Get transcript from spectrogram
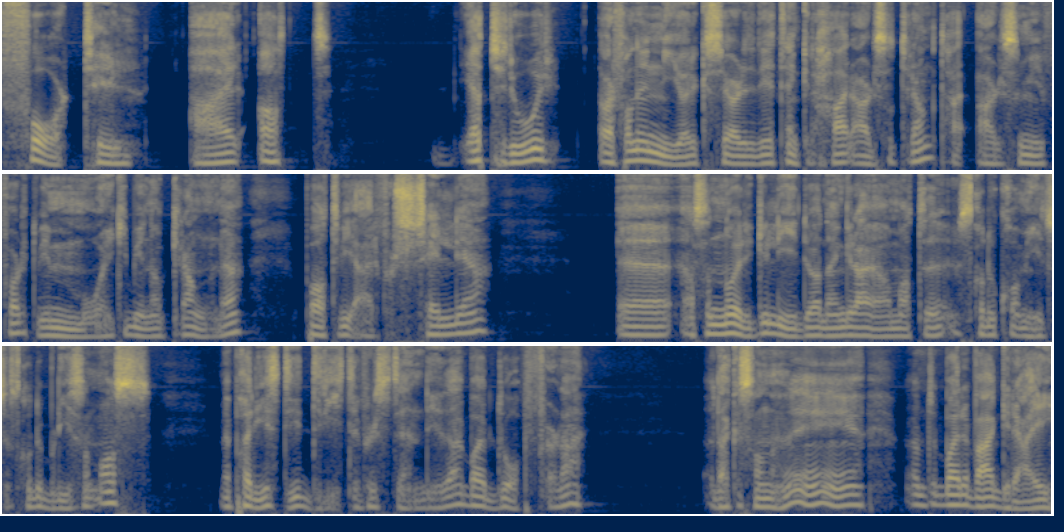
får til, er at Jeg tror i hvert fall i New York så de det. De tenker her er det så trangt, her er det så mye folk. Vi må ikke begynne å krangle på at vi er forskjellige. Eh, altså Norge lider jo av den greia om at eh, skal du komme hit, så skal du bli som oss. Men Paris de driter fullstendig i deg, bare du oppfører deg. Det er ikke sånn Bare vær grei,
